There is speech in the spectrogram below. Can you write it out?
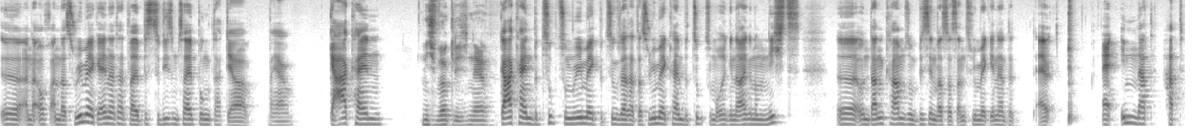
äh, an, auch an das Remake erinnert hat, weil bis zu diesem Zeitpunkt hat ja, war ja gar kein nicht wirklich, ne. Gar keinen Bezug zum Remake, beziehungsweise hat das Remake keinen Bezug zum Original genommen, nichts. Äh, und dann kam so ein bisschen was, was ans Remake erinnert, äh, erinnert hat.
